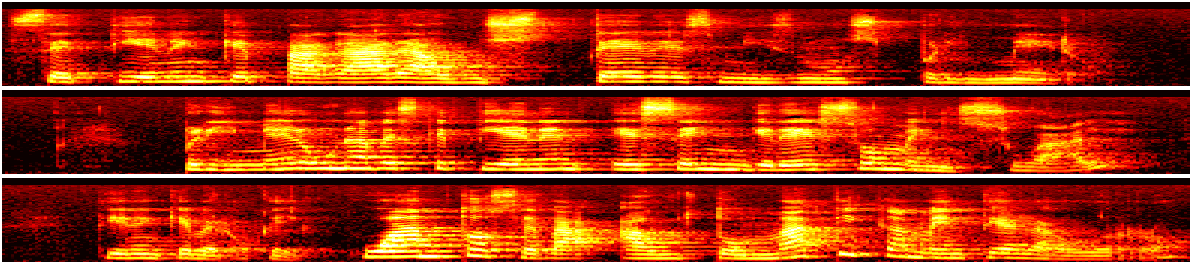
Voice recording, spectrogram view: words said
Se tienen que pagar a ustedes mismos primero. Primero, una vez que tienen ese ingreso mensual, tienen que ver, ok, ¿cuánto se va automáticamente al ahorro?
